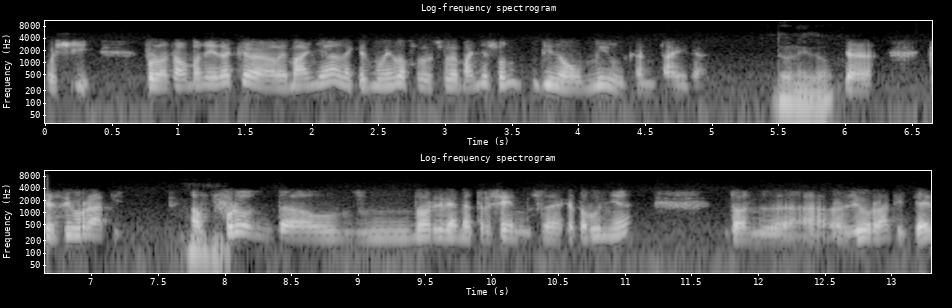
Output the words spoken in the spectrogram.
o així. Però de tal manera que a Alemanya, en aquest moment, la Federació Alemanya són 19.000 cantaires. Que, que es diu ràpid. Al front dels... no arribem a 300 a Catalunya, doncs eh, es diu ràpid, eh?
